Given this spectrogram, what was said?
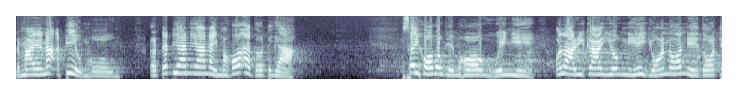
ဓမ္မယရနာအပြည့်ကိုမဟုတ်ဘူးအဲ့တော့တတရားနေရ၌မဟောအပ်သောတရား စိတ်ဟောဘုတ်တွေမဟောဘူးဝိညာဉ်ဩလာရိကယုံနေယောနောနေသောတ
